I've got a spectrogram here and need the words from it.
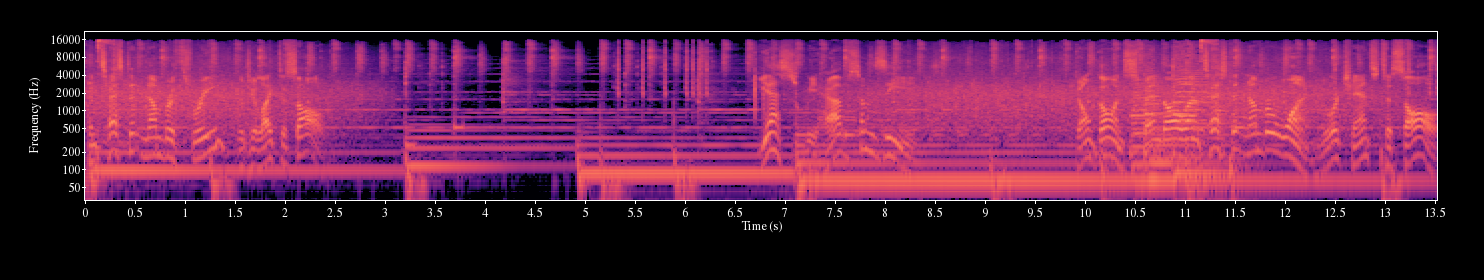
Contestant number three, would you like to solve? Yes, we have some Z's. Don't go and spend all on contestant number one, your chance to solve.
